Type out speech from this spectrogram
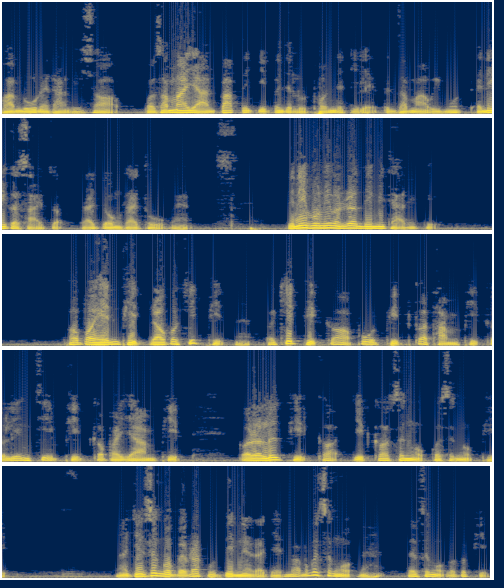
ความรู้ในทางที่ชอบพอสัมมาญาณปั๊บในจิตมันจะหลุดพ้นจากกิเลสเป็นสัมมาวิมุตติ อันนี้ก็สายสายตรงสายถูกนะฮะ ทีนี้พวกนี้มันเริ่มที่มิจฉาทิฏฐิพอพอเห็นผิดเราก็คิดผิดนะพอคิดผิดก็พูดผิดก็ทำผิดก็เลี้ยงชีพผิดก็พยายามผิด ก็ระลึกผิดก็จิตก็สงบก็สงบผิดนะจิตสงบแบบรักปูตินเนี่ยเราจะเห็นว่ามันก็สงบนะฮะแต่สงบแล้วก็ผิด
